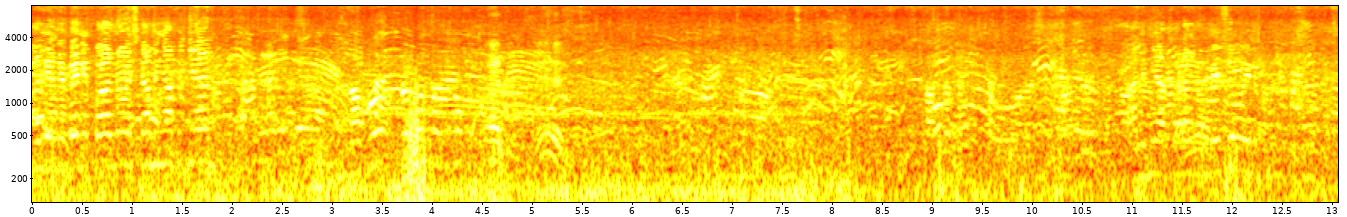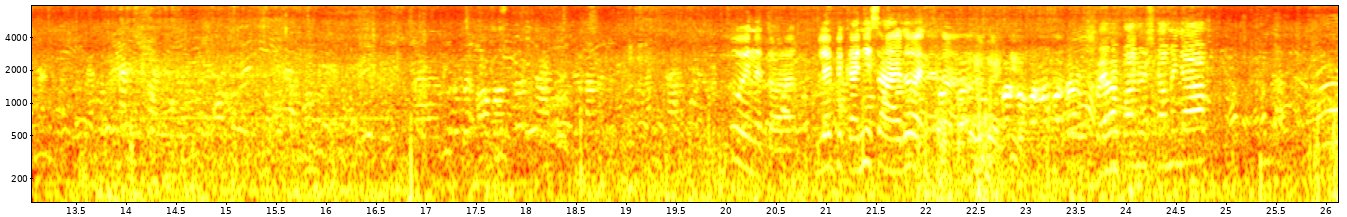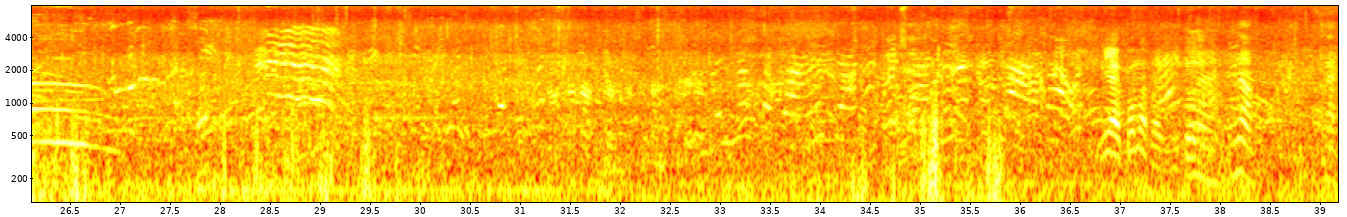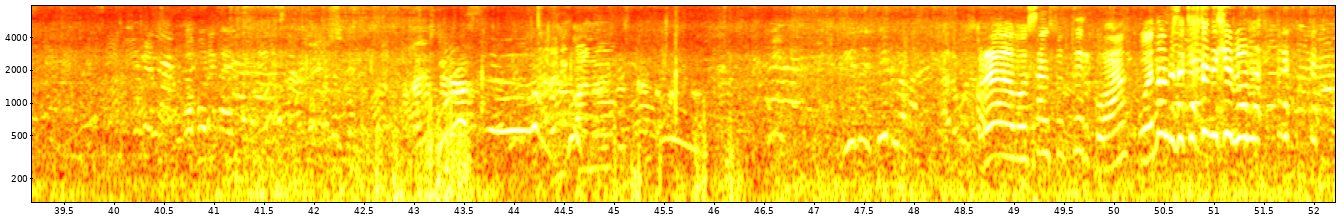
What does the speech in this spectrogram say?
Πάλι ανεβαίνει πάνω, is coming up again. Άντε, είναι. Άλλη μια φορά νομίζω είναι Πού είναι τώρα, βλέπει κανείς, α εδώ είναι, εδώ. Εδώ, εκεί. Ανεβαίνει πάνω, is coming up. 야, 꼬마 다 이거. 나. Bravo, Sanso Circo, ¿ah? ¿eh? Bueno, ¿dónde se quedaste? Dije, Lola.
